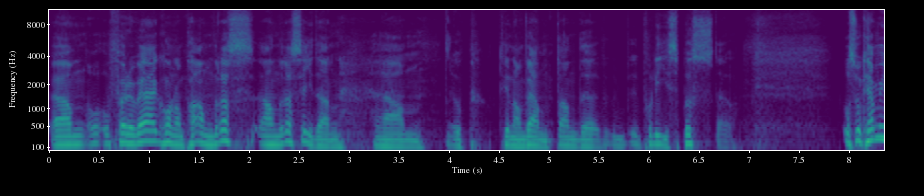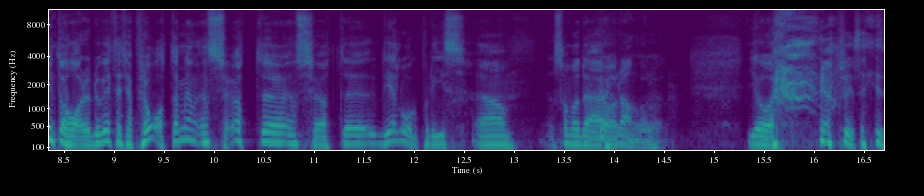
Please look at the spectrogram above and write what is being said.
um, och, och för iväg honom på andras, andra sidan um, upp till någon väntande polisbuss. Där. Och så kan vi inte ha det. Då vet jag att jag pratade med en, en söt, eh, en söt eh, dialogpolis eh, som var där. Göran var det eller? gör. ja, precis. Uh,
